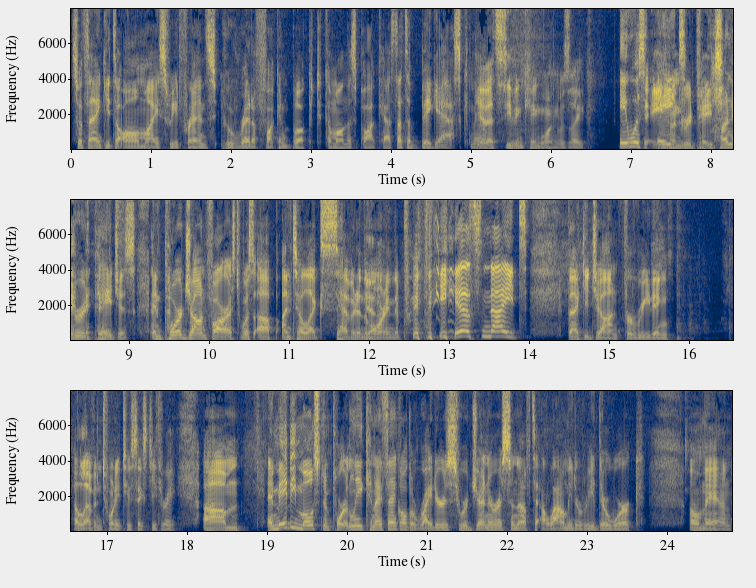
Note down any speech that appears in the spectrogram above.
So thank you to all my sweet friends who read a fucking book to come on this podcast. That's a big ask, man. Yeah, that Stephen King one was like it was 800 pages. 800 pages. And poor John Forrest was up until like seven in the yeah. morning the previous night. Thank you, John, for reading 11 22 63 um, and maybe most importantly can i thank all the writers who are generous enough to allow me to read their work oh man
